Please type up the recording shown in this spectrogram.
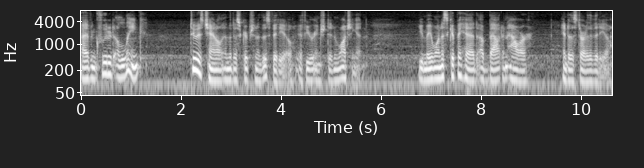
I have included a link to his channel in the description of this video if you're interested in watching it you may want to skip ahead about an hour into the start of the video.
